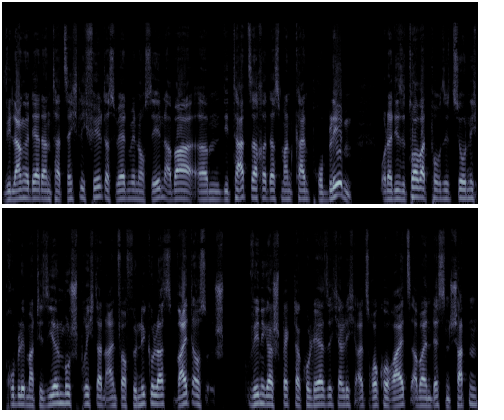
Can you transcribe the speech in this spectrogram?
wie lange der dann tatsächlich fehlt, das werden wir noch sehen. Aber ähm, die Tatsache, dass man kein Problem oder diese Torwartposition nicht problematisieren muss, spricht dann einfach für Nikolas weitaus weniger spektakulär sicherlich als Rocco Reitz, aber in dessen Schatten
